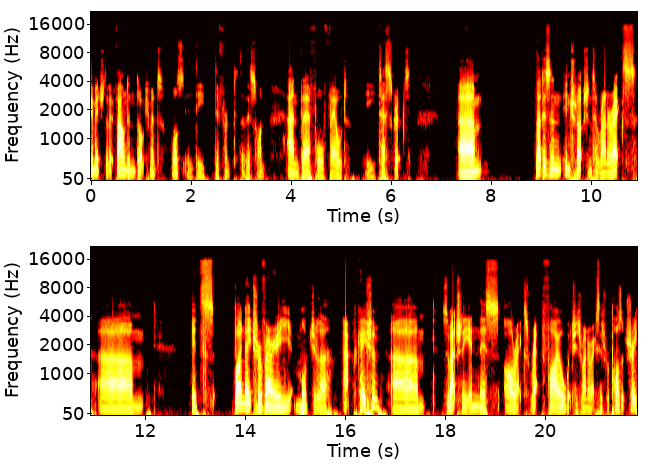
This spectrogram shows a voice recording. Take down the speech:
image that it found in the document was indeed different to this one and therefore failed the test script. Um, that is an introduction to Ranorex. Um, it's by nature a very modular application. Um, so actually in this RX rep file, which is Ranorex's repository,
